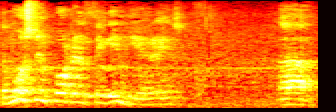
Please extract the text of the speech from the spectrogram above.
the most important thing in here is uh,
